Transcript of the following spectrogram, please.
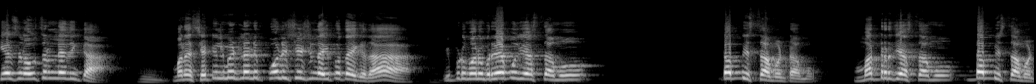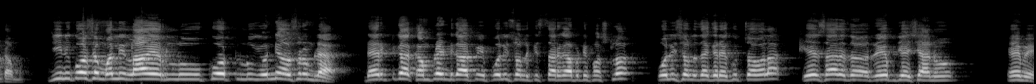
కేసులు అవసరం లేదు ఇంకా. మన సెటిల్మెంట్లన్నీ పోలీస్ స్టేషన్లో అయిపోతాయి కదా. ఇప్పుడు మనం రేపు చేస్తాము డబ్బు ఇస్తామంటాము మర్డర్ చేస్తాము డబ్బు ఇస్తామంటాము దీనికోసం మళ్ళీ లాయర్లు కోర్టులు ఇవన్నీ అవసరం లే. డైరెక్ట్గా కంప్లైంట్ కాపీ పోలీసు వాళ్ళకి ఇస్తారు కాబట్టి ఫస్ట్లో పోలీసు వాళ్ళ దగ్గరే కూర్చోవాలా? ఏ సార్ రేపు చేశాను ఏమి?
